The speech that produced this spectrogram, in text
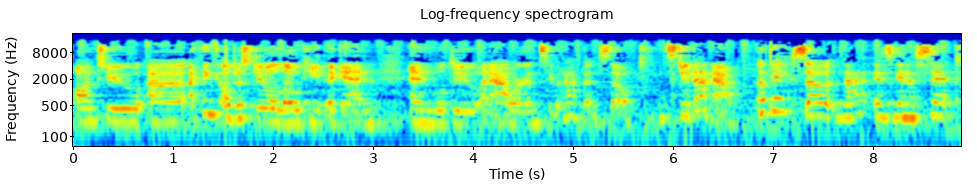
onto, uh, I think I'll just do a low heat again and we'll do an hour and see what happens. So let's do that now. Okay, so that is gonna sit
